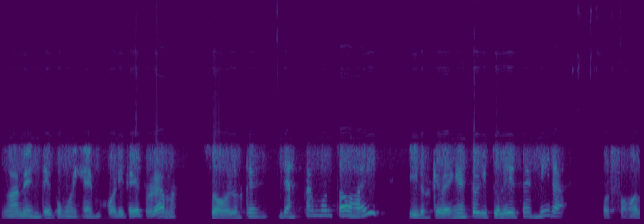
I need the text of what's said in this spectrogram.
nuevamente, como dijimos ahorita en el programa, son los que ya están montados ahí. Y los que ven esto y tú le dices, mira, por favor,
